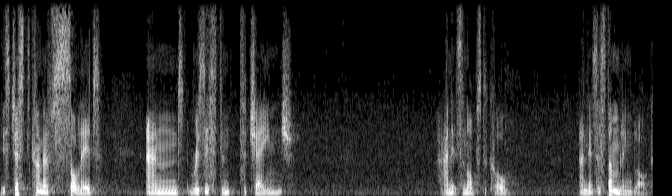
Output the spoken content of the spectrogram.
It's just kind of solid and resistant to change and it's an obstacle, and it's a stumbling block.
